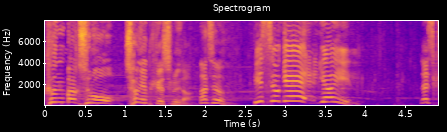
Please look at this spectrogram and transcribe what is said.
큰 박수로 청해 듣겠습니다. 박수. 빗속의 여인. 렛츠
